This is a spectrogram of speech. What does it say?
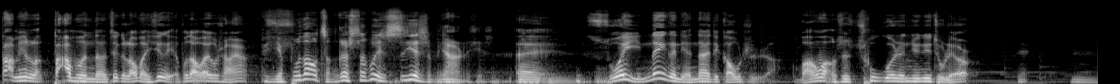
大面老大部分的这个老百姓也不知道外国啥样，也不知道整个社会世界是什么样的，其实。哎，所以那个年代的高知啊，往往是出国人群的主流。对嗯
